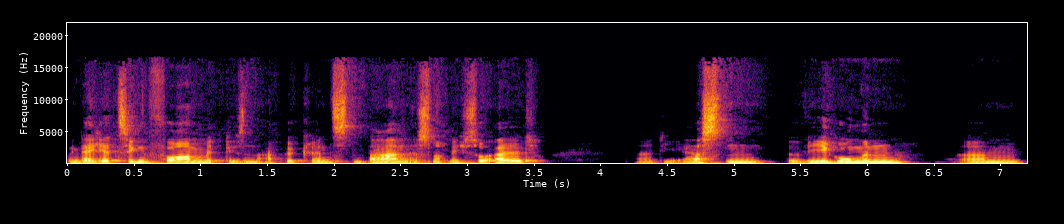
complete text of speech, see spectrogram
in der jetzigen Form mit diesen abgegrenzten Bahnen ist noch nicht so alt. Äh, die ersten Bewegungen ähm,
